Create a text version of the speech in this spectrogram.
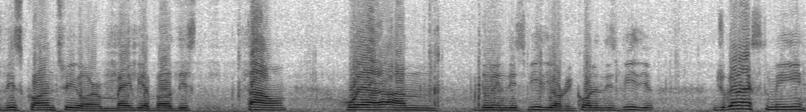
this country or maybe about this town where I'm doing this video, recording this video, you can ask me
